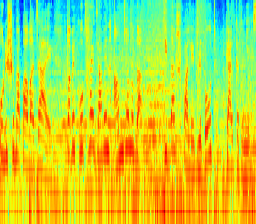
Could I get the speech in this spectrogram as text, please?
পরিষেবা পাওয়া যায়, তবে কোথায় যাবেন আমজনতা? তিতাস পালের রিপোর্ট, ক্যালকাটা নিউজ।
